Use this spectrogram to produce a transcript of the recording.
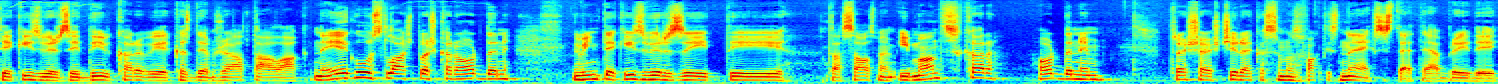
tiek izvirzīti divi karavīri, kas diemžēl tālāk neiegūst Latvijas kara ordeni. Viņi tiek izvirzīti tā saucamajam imants kara ordenim. Trešais šķirē, kas mums faktiski neeksistē tajā brīdī,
